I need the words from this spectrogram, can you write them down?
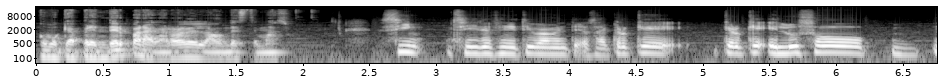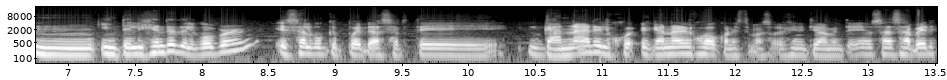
como que aprender para agarrarle la onda a este mazo. Sí, sí, definitivamente. O sea, creo que creo que el uso mm, inteligente del govern es algo que puede hacerte ganar el, ganar el juego con este mazo, definitivamente. O sea, saber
